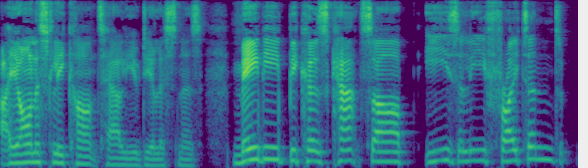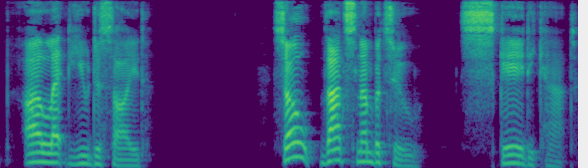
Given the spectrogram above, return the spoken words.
I honestly can't tell you, dear listeners. Maybe because cats are easily frightened? I'll let you decide. So that's number two Scaredy Cat.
